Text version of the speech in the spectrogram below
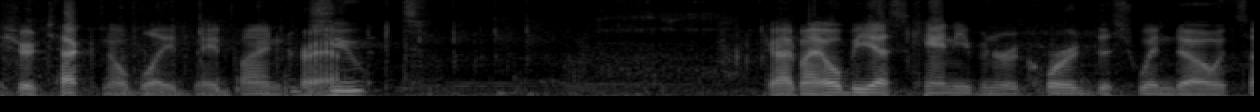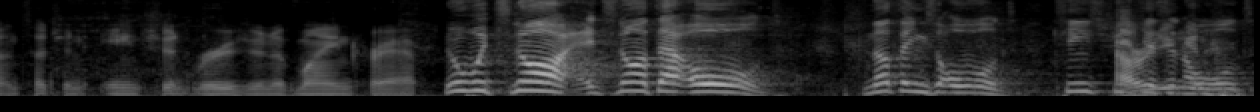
sure Technoblade made Minecraft. Juked. God, my OBS can't even record this window. It's on such an ancient version of Minecraft. No, it's not. It's not that old. Nothing's old. TeamSpeak isn't gonna- old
